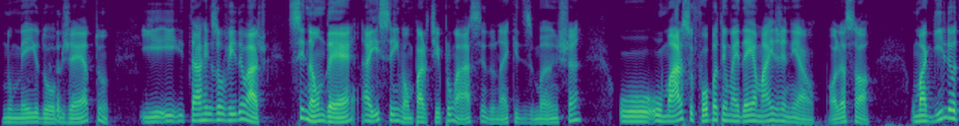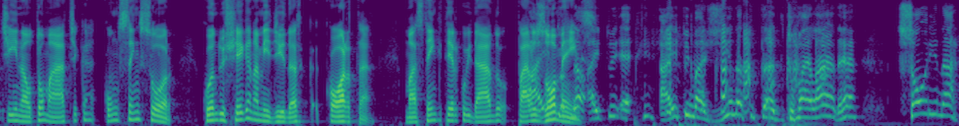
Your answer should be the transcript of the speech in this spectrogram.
no meio do objeto e, está resolvido, eu acho. Se não der, aí sim, vamos partir para um ácido, né, que desmancha. O, o Márcio Fopa tem uma ideia mais genial. Olha só. Uma guilhotina automática com sensor. Quando chega na medida, corta. Mas tem que ter cuidado para Aí os tu- homens. não, aí, tu, é, aí tu imagina, tu, tá- tu vai lá, né? Só urinar.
